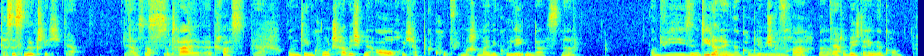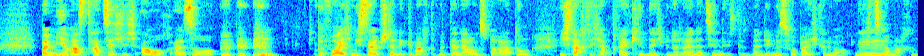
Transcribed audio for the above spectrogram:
das ist möglich. Ja. Ja, das ist absolut. total äh, krass. Ja. Und den Coach habe ich mir auch, ich habe geguckt, wie machen meine Kollegen das, ne? Und wie sind die da hingekommen? Die habe ich mhm. gefragt. Ne? Und ja. so bin ich da hingekommen. Bei mir war es tatsächlich auch, also bevor ich mich selbstständig gemacht habe mit der Ernährungsberatung, ich dachte, ich habe drei Kinder, ich bin alleinerziehend, mein Leben ist vorbei, ich kann überhaupt nichts mm. mehr machen.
